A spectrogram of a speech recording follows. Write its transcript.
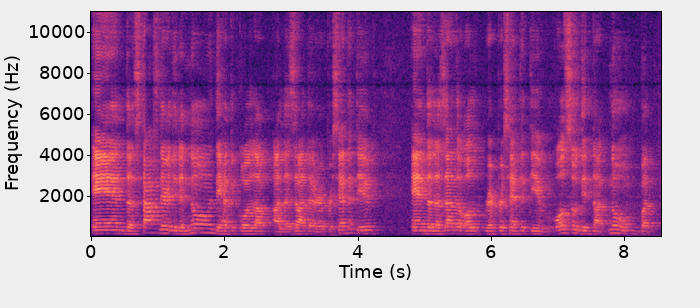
And the staff there didn't know. They had to call up a Lazada representative. And the Lazada representative also did not know. But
